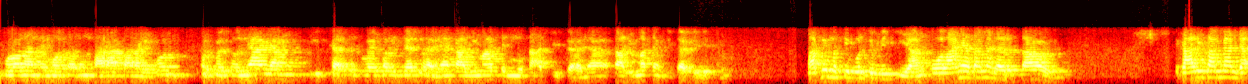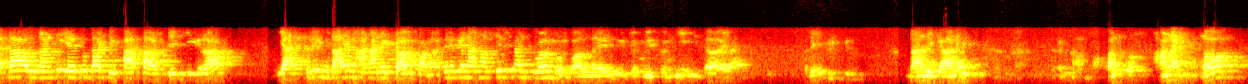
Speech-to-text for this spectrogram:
kalau nanti mau tentara tentara pun sebetulnya yang tidak sesuai kerja itu hanya kalimat yang juga hanya kalimat yang bisa dihitung. Tapi meskipun demikian, polanya sampai harus tahu. Sekali sampai tidak tahu, nanti yaitu tadi fatal dikira Yasri misalnya anaknya gampang, akhirnya kena nasir kan dua nung, walai demi demi hidayah. Jadi nalikane kan aneh, no?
